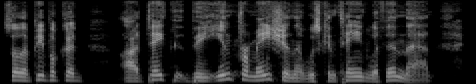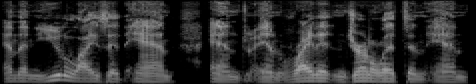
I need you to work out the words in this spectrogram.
so that people could uh, take the, the, information that was contained within that and then utilize it and and and write it and journal it and and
